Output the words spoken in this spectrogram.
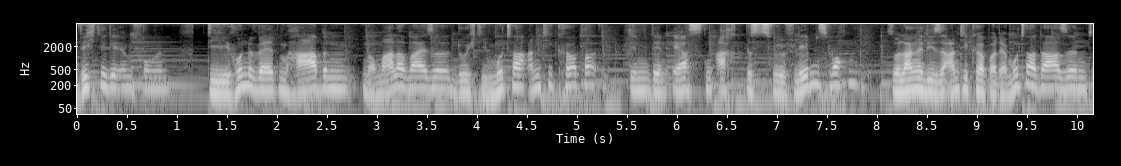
wichtige Impfungen. Die Hundewelpen haben normalerweise durch die Mutter Antikörper in den ersten 8 bis 12 Lebenswochen. Solange diese Antikörper der Mutter da sind,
